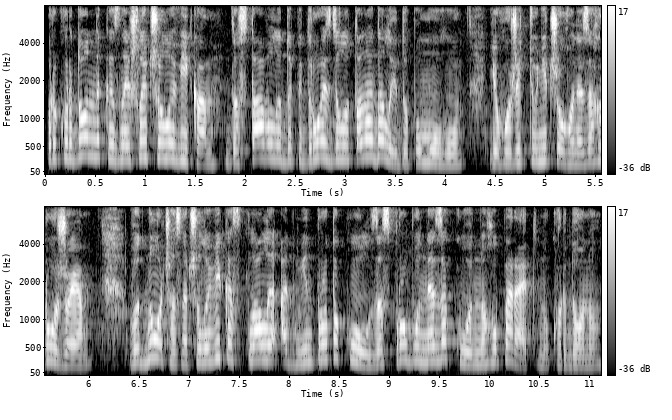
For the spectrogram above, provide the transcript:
Прикордонники знайшли чоловіка, доставили до підрозділу та надали допомогу. Його життю нічого не загрожує. Водночас на чоловіка склали адмінпротокол за спробу незаконного перетину кордону.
